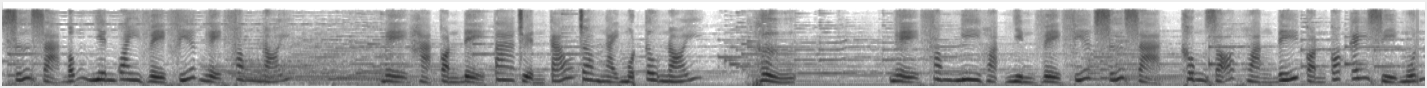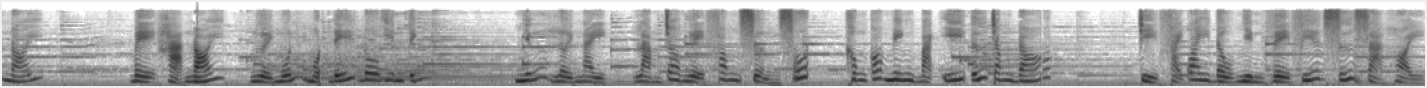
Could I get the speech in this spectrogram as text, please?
Sứ giả bỗng nhiên quay về phía nghệ phong nói Bệ hạ còn để ta chuyển cáo cho ngài một câu nói Hử Nghệ phong nghi hoặc nhìn về phía sứ giả, Không rõ hoàng đế còn có cái gì muốn nói. Bệ hạ nói, Người muốn một đế đô yên tĩnh. Những lời này làm cho nghệ phong sưởng sốt, không có minh bạch ý tứ trong đó. Chỉ phải quay đầu nhìn về phía sứ giả hỏi,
